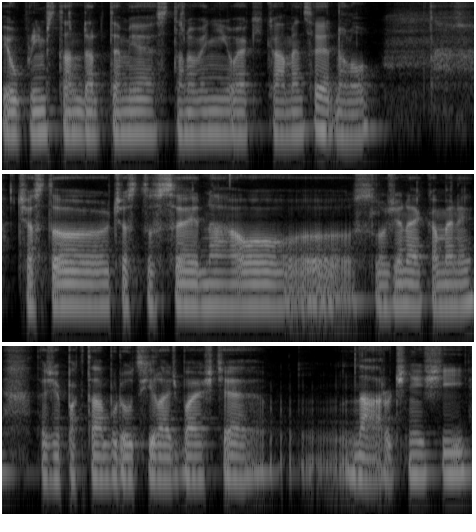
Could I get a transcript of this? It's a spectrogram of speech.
je úplným standardem, je stanovení, o jaký kámen se jednalo. Často, často se jedná o složené kameny, takže pak ta budoucí léčba ještě náročnější.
